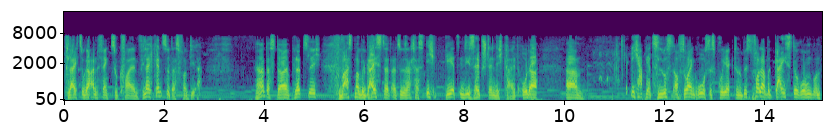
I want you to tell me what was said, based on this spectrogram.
vielleicht sogar anfängt zu qualmen. Vielleicht kennst du das von dir. Ja, dass da plötzlich, du warst mal begeistert, als du gesagt hast, ich gehe jetzt in die Selbstständigkeit oder ähm, ich habe jetzt Lust auf so ein großes Projekt und du bist voller Begeisterung und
